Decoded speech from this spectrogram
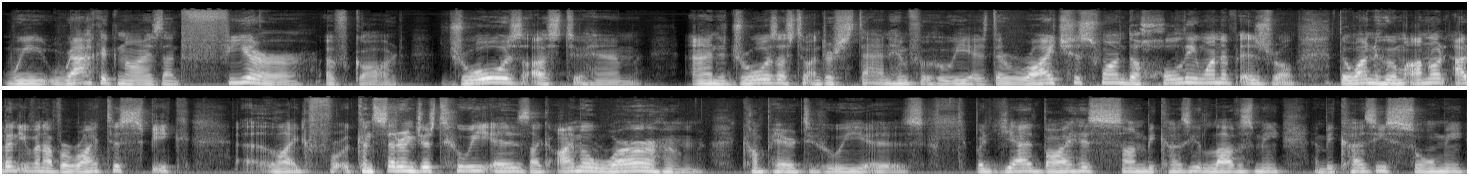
we recognize that fear of God draws us to Him and it draws us to understand him for who he is. The righteous one the holy one of israel the one whom i'm not i don't even have a right to speak uh, like for considering just who he is like i'm a worm compared to who he is. But yet by his son because he loves me and because he saw me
